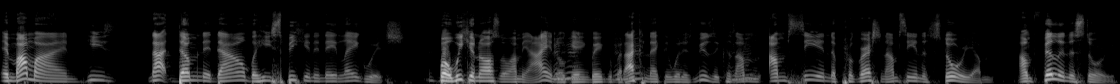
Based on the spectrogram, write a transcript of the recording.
in my mind, he's not dumbing it down, but he's speaking in their language. Mhm. But we can also, I mean, I ain't no Mhm, gangbanger, but I mhm. connected with his music because I'm Mhm. I'm seeing the progression, I'm seeing the story, I'm I'm feeling the story.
